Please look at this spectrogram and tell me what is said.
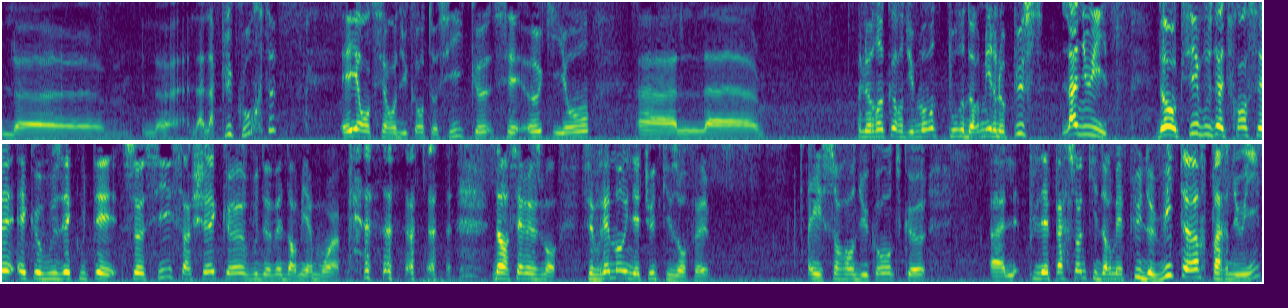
la, plus courte. Et on s'est rendu compte aussi que c'est eux qui ont le record du monde pour dormir le plus la nuit. Donc si vous êtes français et que vous écoutez ceci, sachez que vous devez dormir moins. non, sérieusement, c'est vraiment une étude qu'ils ont fait. Et ils se sont rendus compte que euh, les personnes qui dormaient plus de 8 heures par nuit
